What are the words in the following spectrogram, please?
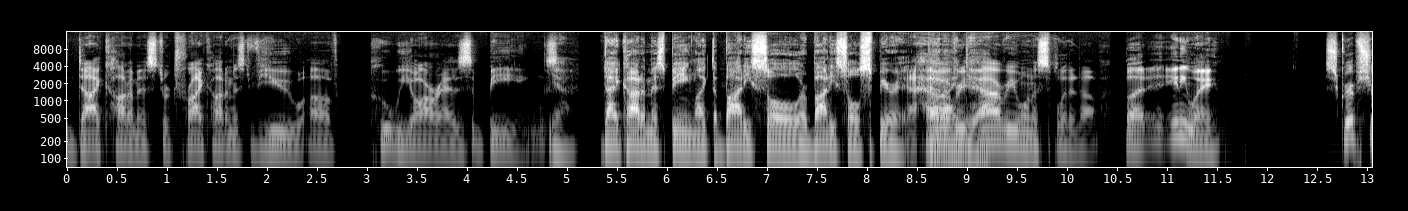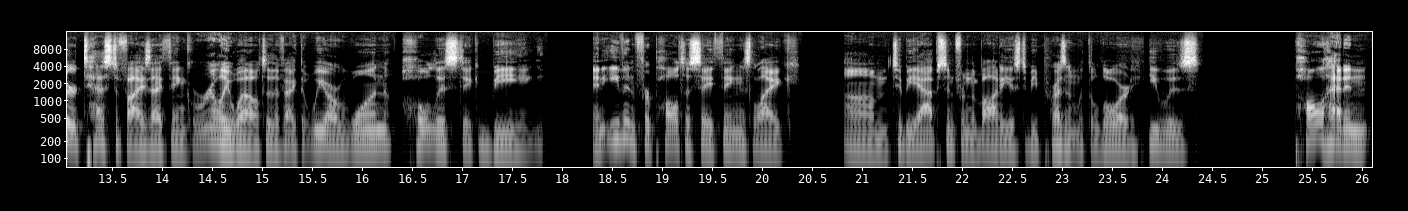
dichotomist or trichotomist view of who we are as beings. Yeah. Dichotomous being like the body soul or body soul spirit. Yeah, however, however you want to split it up. But anyway, scripture testifies, I think, really well to the fact that we are one holistic being. And even for Paul to say things like, um, to be absent from the body is to be present with the Lord, he was, Paul had in,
